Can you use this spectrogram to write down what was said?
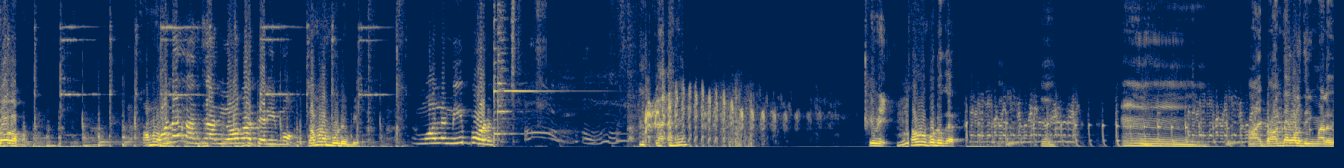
யோகா பண்ண. உனக்கு அஞ்சாறு யோகா தெரியுமோ? சம்பளம் போட்டு இப்படி. முதல்ல நீ போடு. இப்படி. சம்பளம் போட்டு உட்கார். ம். ம். ஆ இப்ப அந்த காலத்துக்கு மேல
